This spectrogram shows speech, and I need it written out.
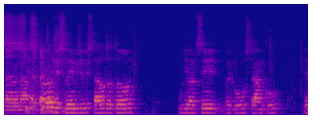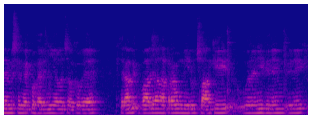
na, na si skoro myslím, že by stálo za to udělat si webovou stránku, kde nemyslím jako herní, ale celkově, která by uváděla na pravou míru články uvedený v, jiným, v jiných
